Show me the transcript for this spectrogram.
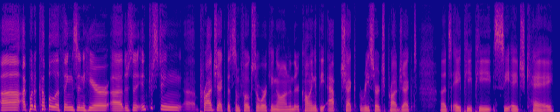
Uh, I put a couple of things in here. Uh, there's an interesting uh, project that some folks are working on, and they're calling it the App Check Research Project. That's A P P C H K.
